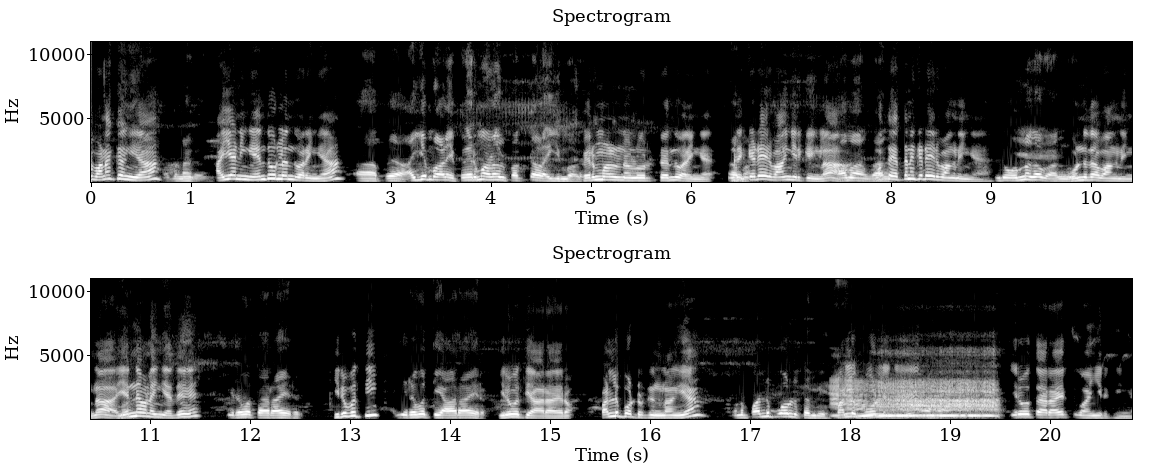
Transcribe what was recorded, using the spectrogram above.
ஐயா வணக்கங்கய்யா. ஐயா நீங்க எந்த ஊர்ல இருந்து வரீங்க? ஆ, பெ- ஐயம்பாளையம் பெருமானூர் பக்கத்தில் ஐயம்பாளையம். பெருமாள் நல்லூர்ல இருந்து வரீங்க. இந்த. கிடையர் வாங்கியிருக்கீங்களா. மொத்தம் எத்தனை கிடையர் வாங்குனீங்க? இந்த ஒன்று தான் வாங்க ஒண்ணுதான் வாங்குனீங்களா? என்ன விலைங்க அது? இருபத்தாறாயிரம். இருபத்தி? இருபத்தி ஆறாயிரம். இருபத்தி ஆறாயிரம். பல்லு போட்டிருக்குங்களா ஐயா? ஒன்று பல்லு போடல தம்பி. பல்லு போடலைங்க. இருபத்தாறாயிரத்துக்கு வாங்கியிருக்கீங்க.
